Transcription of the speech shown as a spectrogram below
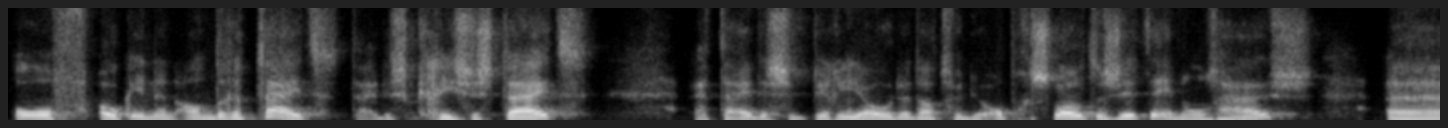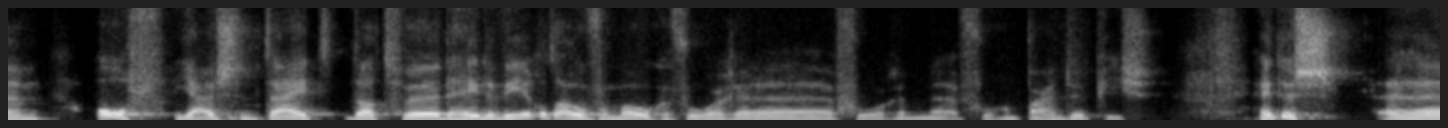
of ook in een andere tijd, tijdens crisistijd, eh, tijdens een periode dat we nu opgesloten zitten in ons huis. Um, of juist een tijd dat we de hele wereld over mogen voor, uh, voor, een, uh, voor een paar duppies. Dus uh,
